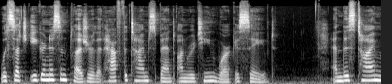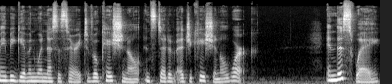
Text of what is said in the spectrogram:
with such eagerness and pleasure that half the time spent on routine work is saved and this time may be given when necessary to vocational instead of educational work. In this way,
